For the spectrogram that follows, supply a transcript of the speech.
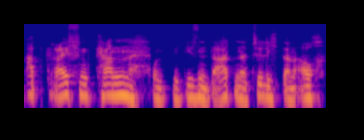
abgreifen kann und mit diesen Daten natürlich dann auch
